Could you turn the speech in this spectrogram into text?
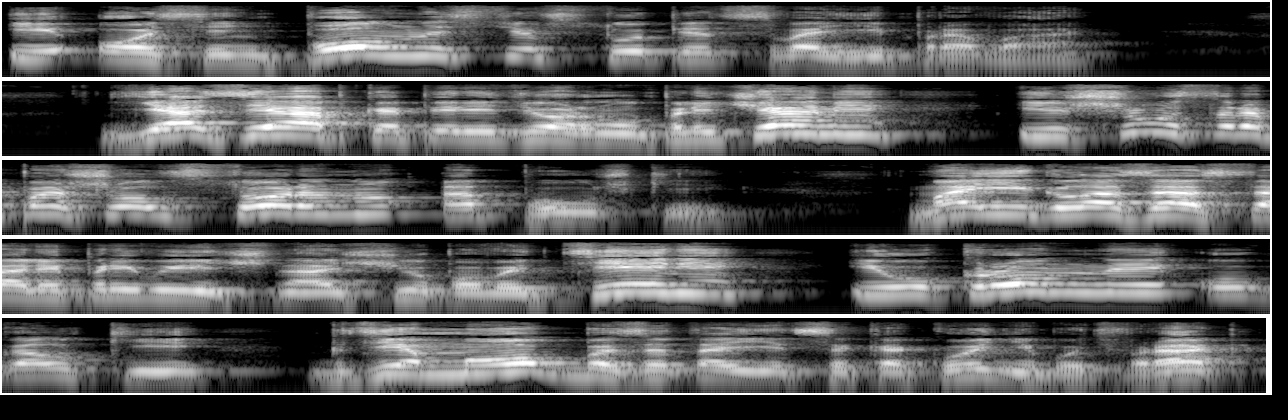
и осень полностью вступит в свои права. Я зябко передернул плечами и шустро пошел в сторону опушки. Мои глаза стали привычно ощупывать тени и укромные уголки – где мог бы затаиться какой-нибудь враг.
